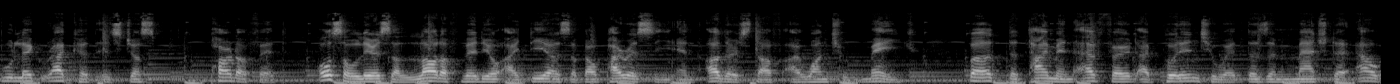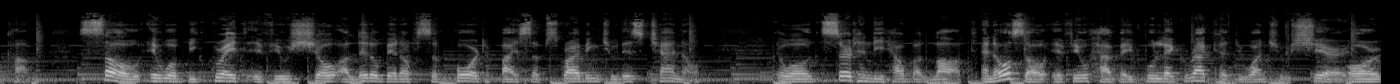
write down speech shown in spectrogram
bootleg record is just part of it. Also, there's a lot of video ideas about piracy and other stuff I want to make, but the time and effort I put into it doesn't match the outcome. So, it would be great if you show a little bit of support by subscribing to this channel it will certainly help a lot. And also, if you have a bootleg record you want to share, or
